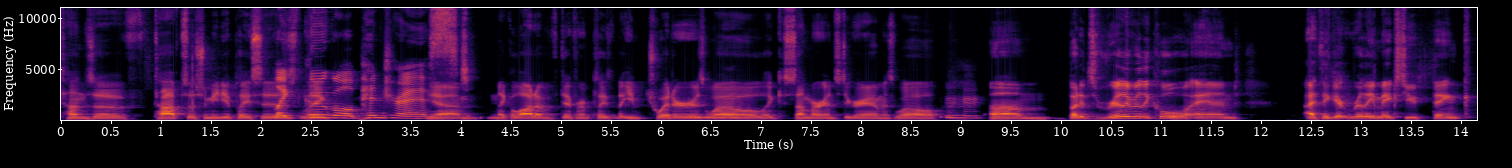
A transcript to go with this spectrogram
tons of top social media places like Google, Pinterest. yeah, like a lot of different places, like Twitter as Mhm. well, like some are Instagram as well. hmm Um, but it's really, really cool. And I think it really makes you think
